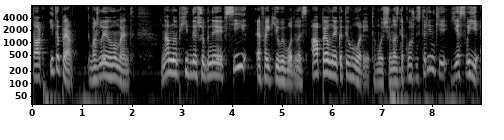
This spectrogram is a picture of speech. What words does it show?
Так, і тепер важливий момент. Нам необхідно, щоб не всі FIQ виводились, а певної категорії, тому що у нас для кожної сторінки є свої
